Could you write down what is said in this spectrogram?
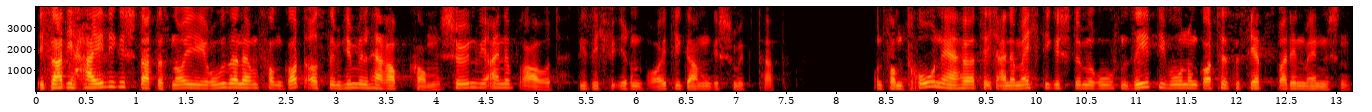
Ich sah die heilige Stadt, das neue Jerusalem, von Gott aus dem Himmel herabkommen, schön wie eine Braut, die sich für ihren Bräutigam geschmückt hat. Und vom Thron her hörte ich eine mächtige Stimme rufen, seht, die Wohnung Gottes ist jetzt bei den Menschen.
